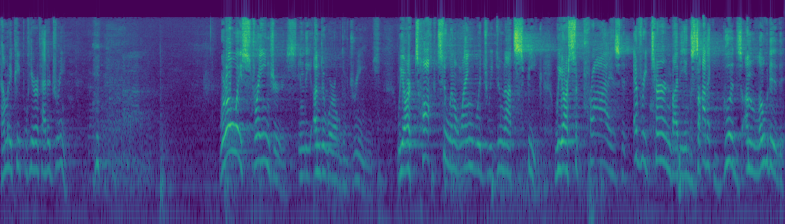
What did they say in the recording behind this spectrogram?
How many people here have had a dream? We're always strangers in the underworld of dreams. We are talked to in a language we do not speak. We are surprised at every turn by the exotic goods unloaded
